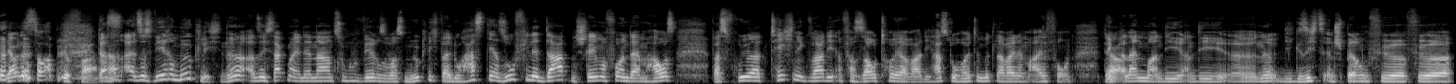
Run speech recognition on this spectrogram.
ja, aber das ist doch abgefahren. Das ne? ist also, es wäre möglich. Ne? Also ich sag mal, in der nahen Zukunft wäre sowas möglich, weil du hast ja so viele Daten. Stell dir mal vor, in deinem Haus, was früher Technik war, die einfach sauteuer war, die hast du heute mittlerweile im iPhone. Denk Ja. allein mal an die, an die, äh, ne, die Gesichtsentsperrung für, für,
